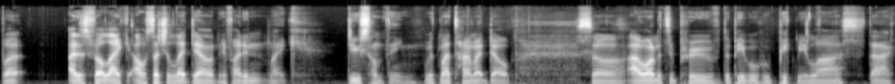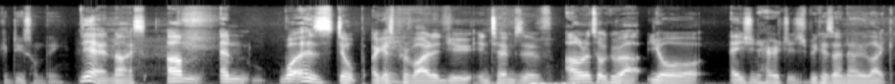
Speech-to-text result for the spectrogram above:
but I just felt like I was such a letdown if I didn't like do something with my time at Delp. So I wanted to prove the people who picked me last that I could do something. Yeah, nice. Um, and what has DILP, I guess, provided you in terms of? I want to talk about your Asian heritage because I know, like,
